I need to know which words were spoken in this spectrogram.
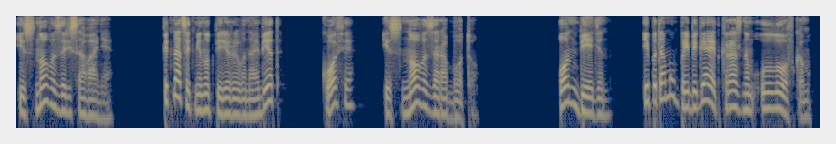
и снова за рисование. Пятнадцать минут перерыва на обед, кофе и снова за работу. Он беден и потому прибегает к разным уловкам —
